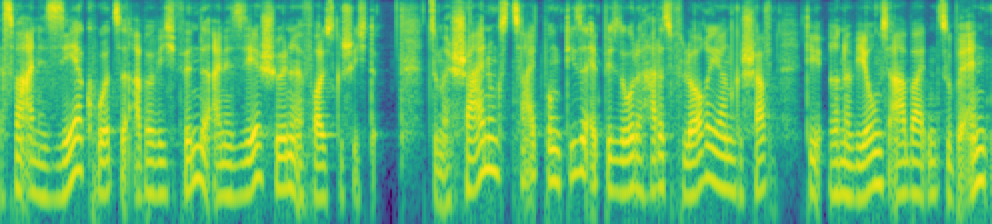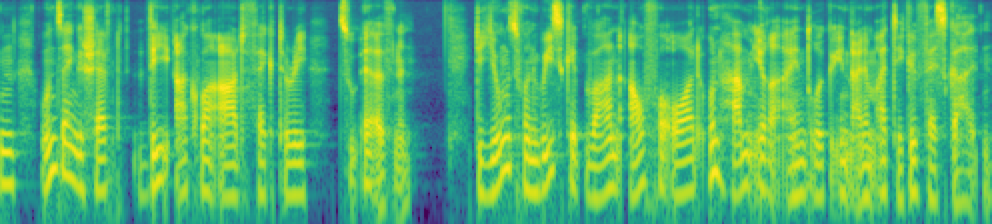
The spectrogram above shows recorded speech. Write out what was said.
Das war eine sehr kurze, aber wie ich finde, eine sehr schöne Erfolgsgeschichte. Zum Erscheinungszeitpunkt dieser Episode hat es Florian geschafft, die Renovierungsarbeiten zu beenden und sein Geschäft The Aqua Art Factory zu eröffnen. Die Jungs von Rescape waren auch vor Ort und haben ihre Eindrücke in einem Artikel festgehalten.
